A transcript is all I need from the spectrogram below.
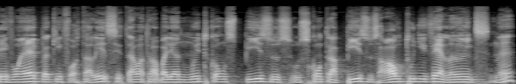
Teve uma época aqui em Fortaleza, se estava trabalhando muito com os pisos, os contrapisos autonivelantes, né?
